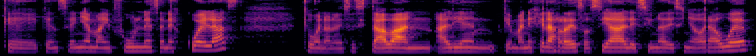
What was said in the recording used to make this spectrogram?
que, enseña mindfulness en escuelas, que bueno, necesitaban alguien que maneje las redes sociales y una diseñadora web.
